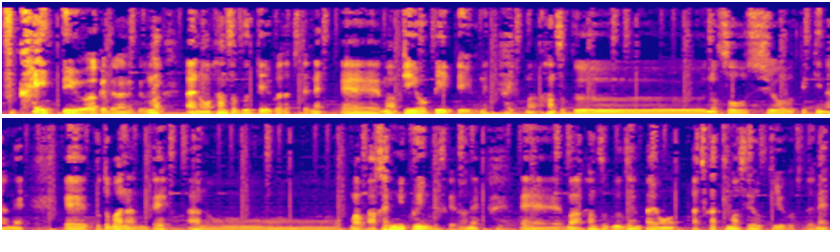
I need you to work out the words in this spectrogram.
深いっていうわけではないけど、はい。まあ、あの、反則っていう形でね、えーまあ、POP っていうね、はい。まあ、反則の総称的なね、えー言葉なんで、あのーまあ、わかりにくいんですけどね、えーまあ、反則全般を扱ってますよっていうことでね、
